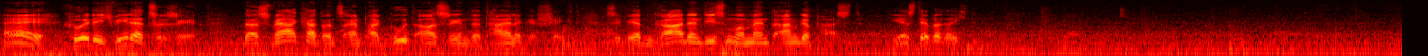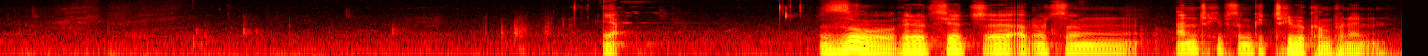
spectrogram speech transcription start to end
Hey, cool dich wiederzusehen. Das Werk hat uns ein paar gut aussehende Teile geschickt. Sie werden gerade in diesem Moment angepasst. Hier ist der Bericht. Ja. So, reduziert äh, Abnutzung Antriebs- und Getriebekomponenten.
